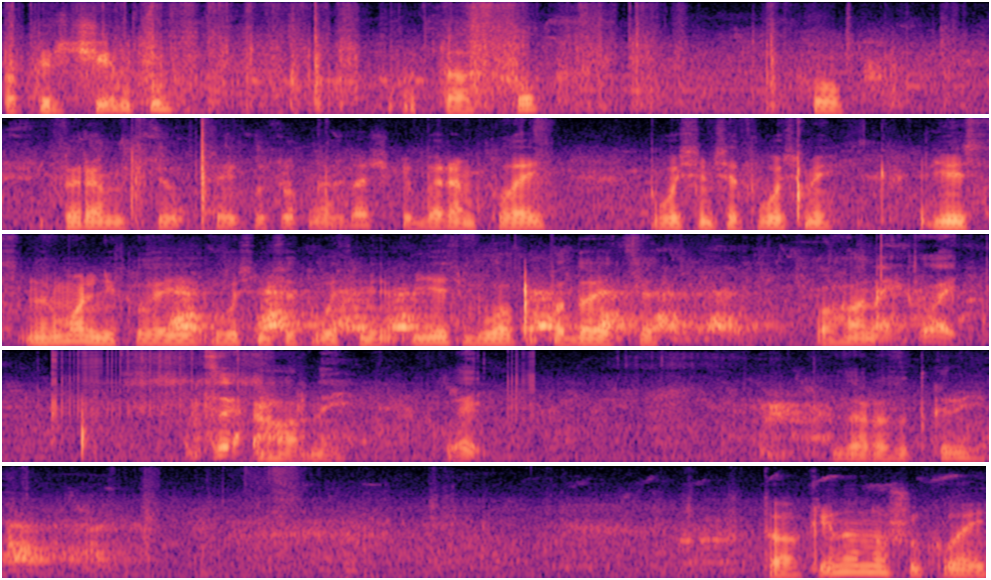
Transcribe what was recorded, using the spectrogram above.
папірчинку. Отак, хоп, хоп. Беремо цей кусок наждачки, беремо клей 88 Є нормальні клеї 88 є, бува попадається поганий клей. Це гарний клей. Зараз відкрию. Так, і наношу клей.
